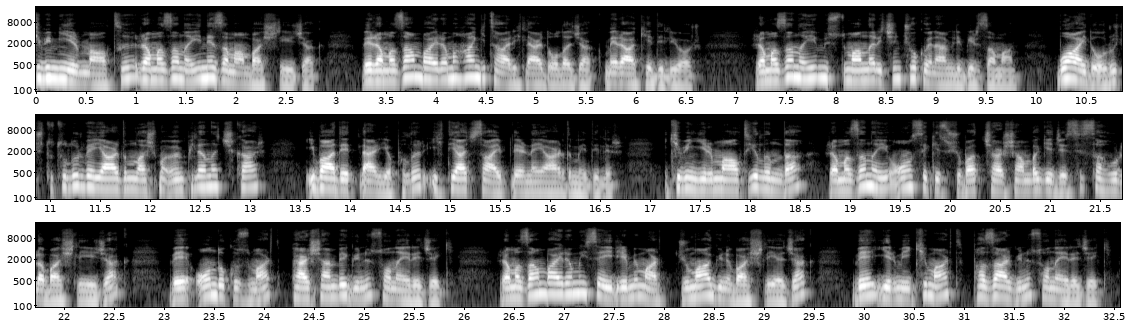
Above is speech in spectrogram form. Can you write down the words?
2026 Ramazan ayı ne zaman başlayacak ve Ramazan bayramı hangi tarihlerde olacak merak ediliyor. Ramazan ayı Müslümanlar için çok önemli bir zaman. Bu ayda oruç tutulur ve yardımlaşma ön plana çıkar, ibadetler yapılır, ihtiyaç sahiplerine yardım edilir. 2026 yılında Ramazan ayı 18 Şubat çarşamba gecesi sahurla başlayacak ve 19 Mart perşembe günü sona erecek. Ramazan bayramı ise 20 Mart cuma günü başlayacak ve 22 Mart pazar günü sona erecek.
